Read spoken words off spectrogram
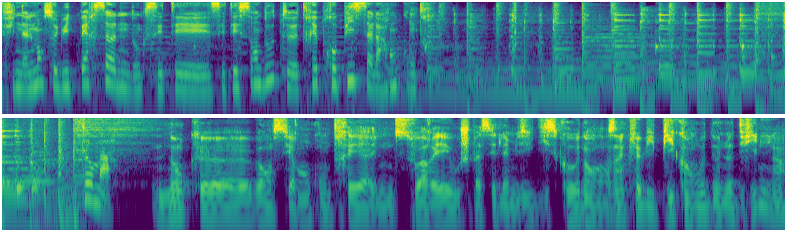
finalement celui de personne. Donc c'était c'était sans doute très propice à la rencontre. Thomas. Donc, euh, ben, on s'est rencontrés à une soirée où je passais de la musique disco dans un club hippique en haut de notre ville. Là.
